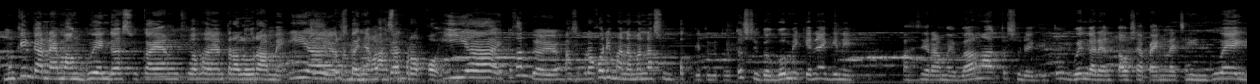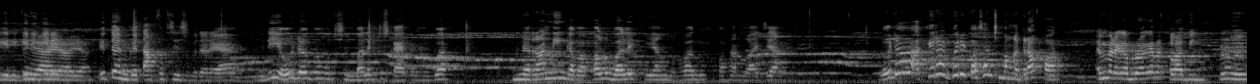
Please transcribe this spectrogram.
mungkin karena emang gue nggak suka yang suasana yang terlalu rame. Iya, Iya, terus banyak asap kan. rokok. Iya itu kan Iya, iya. asap rokok di mana mana sumpek gitu gitu terus juga gue mikirnya gini pasti ramai banget terus udah gitu gue nggak ada yang tahu siapa yang ngelecehin gue gini gini Iya, gini. iya, iya. itu yang gue takut sih sebenarnya. Jadi ya udah gue mutusin balik terus kayak temen gue beneran nih nggak apa-apa lu balik. Yang apa gue ke kosan lu aja ya udah akhirnya gue di kosan cuma ngedrakor eh mereka berdua kira clubbing hmm.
